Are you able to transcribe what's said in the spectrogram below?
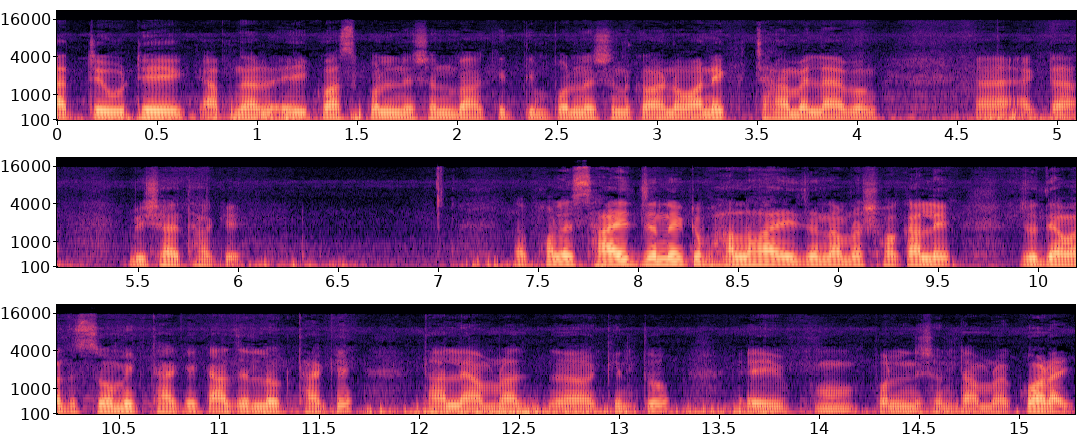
রাত্রে উঠে আপনার এই ক্রস পলিনেশন বা কৃত্রিম পলিনেশন করানো অনেক ঝামেলা এবং একটা বিষয় থাকে। ফলে সাইজ যেন একটু ভালো হয়, এই জন্য আমরা সকালে যদি আমাদের শ্রমিক থাকে, কাজের লোক থাকে, তাহলে আমরা কিন্তু এই পলিনেশনটা আমরা করাই।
